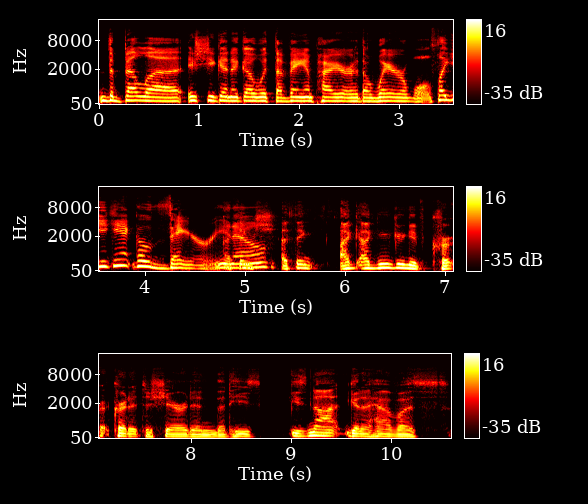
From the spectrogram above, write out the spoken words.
the Bella. Is she going to go with the vampire or the werewolf? Like you can't go there. You I know. Think, I think I, I can give cr- credit to Sheridan that he's he's not going to have us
